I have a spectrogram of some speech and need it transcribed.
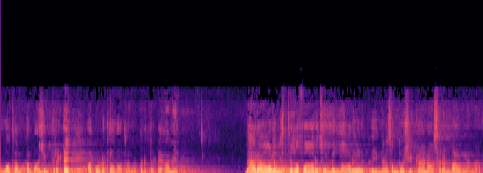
അള്ളാഹത്തിന് നമുക്ക് ആ ഭാഗ്യം തരട്ടെ. ആ കൂട്ടത്തിൽ അള്ളാഹത്തിന് നമ്മൾ പെടുത്തട്ടെ ആമീൻ. ധാരാളം ഇസ്തിഗഫാർ ചൊല്ലുന്ന ആളുകൾക്ക് ഇങ്ങനെ സന്തോഷിക്കാൻ അവസരം ഉണ്ടാകുമെന്നാണ്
